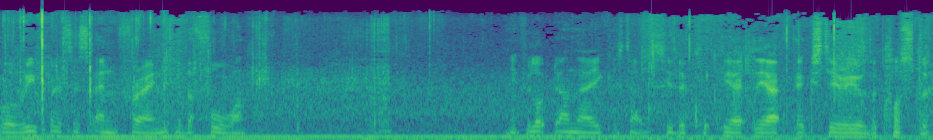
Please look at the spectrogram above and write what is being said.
We'll replace this end frame with a full one. And if you look down there, you can start to see the, the, the exterior of the cluster.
